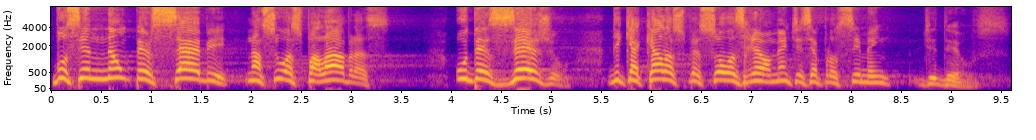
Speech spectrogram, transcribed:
Você não percebe nas suas palavras o desejo de que aquelas pessoas realmente se aproximem de Deus.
